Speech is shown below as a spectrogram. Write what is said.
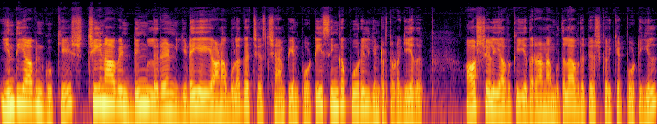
இந்தியாவின் குகேஷ் சீனாவின் டிங் லிரென் இடையேயான உலக செஸ் சாம்பியன் போட்டி சிங்கப்பூரில் இன்று தொடங்கியது. ஆஸ்திரேலியாவுக்கு எதிரான முதலாவது டெஸ்ட் கிரிக்கெட் போட்டியில்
